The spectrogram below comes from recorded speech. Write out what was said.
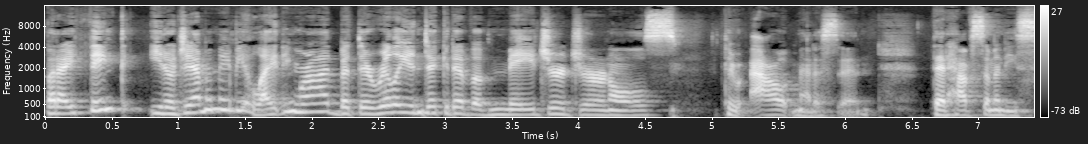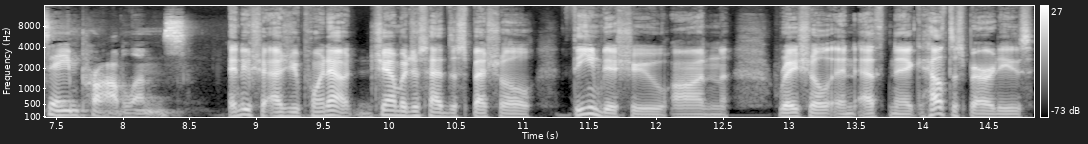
But I think, you know, JAMA may be a lightning rod, but they're really indicative of major journals throughout medicine that have some of these same problems. Anusha, as you point out, JAMA just had the special themed issue on racial and ethnic health disparities.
